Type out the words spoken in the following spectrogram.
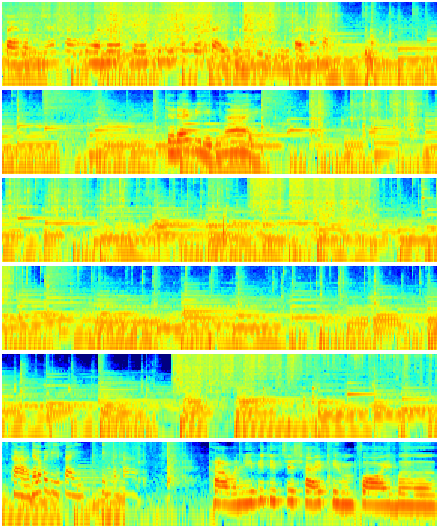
ใส่แบบนี้ค่ะตัวเนื้อเค้กพี่ติ๊กก็จะใส่ถุงบีบเหมือนกันนะคะ จะได้บีบง่ายค่ะเดี๋ยวเราไปดีใส่กินกันค่ะวันนี้พี่ทิพย์จะใช้พิมพ์ฟอยล์เบอร์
